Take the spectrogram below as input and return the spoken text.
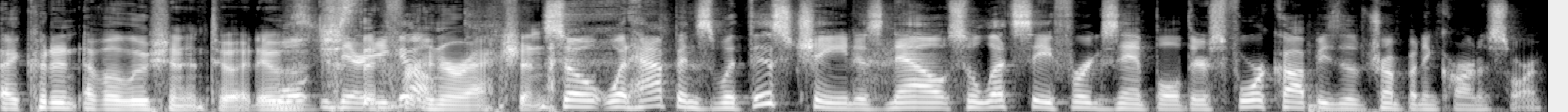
I, I couldn't evolution into it. It was Well, just there there you for go. interaction. So what happens with this chain is now, so let's say for example, there's four copies of the Trumpeting Carnosaur,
